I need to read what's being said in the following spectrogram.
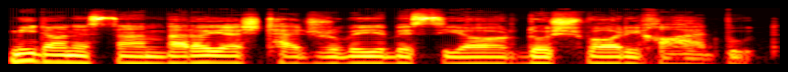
می‌دانستم برایش تجربه بسیار دشواری خواهد بود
